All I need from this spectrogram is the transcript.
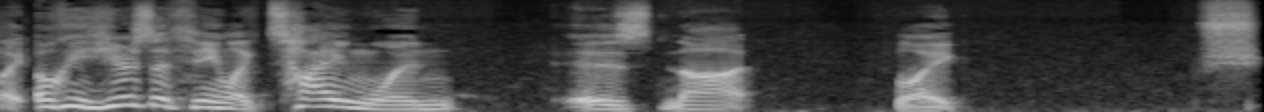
like okay, here's the thing, like Tsai Ing-wen is not like sh-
